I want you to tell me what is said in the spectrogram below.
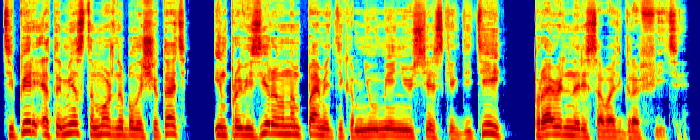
теперь это место можно было считать импровизированным памятником неумению сельских детей правильно рисовать граффити.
